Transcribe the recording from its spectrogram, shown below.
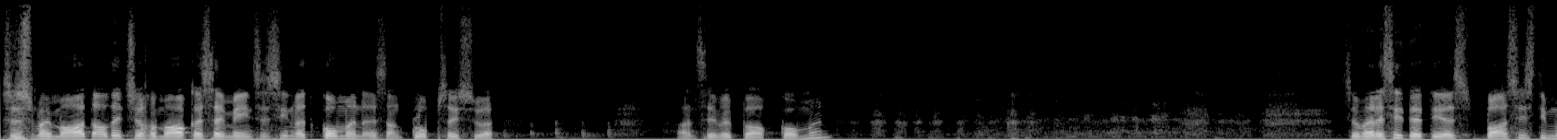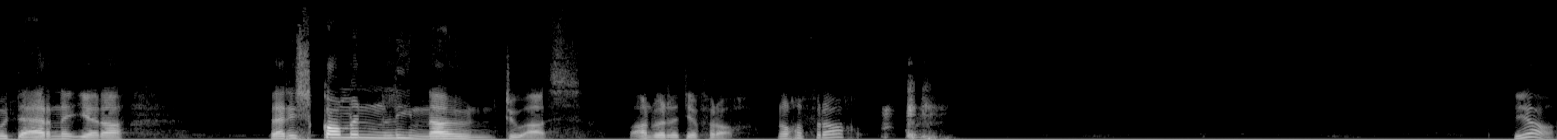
Soos my ma het altyd so gemaak as sy mense sien wat common is, dan klop sy so. Dan sê my pa common. So maar as dit is basies die moderne era that is commonly known to us. Antwoord dit jou vraag. Nog 'n vraag? Ja.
